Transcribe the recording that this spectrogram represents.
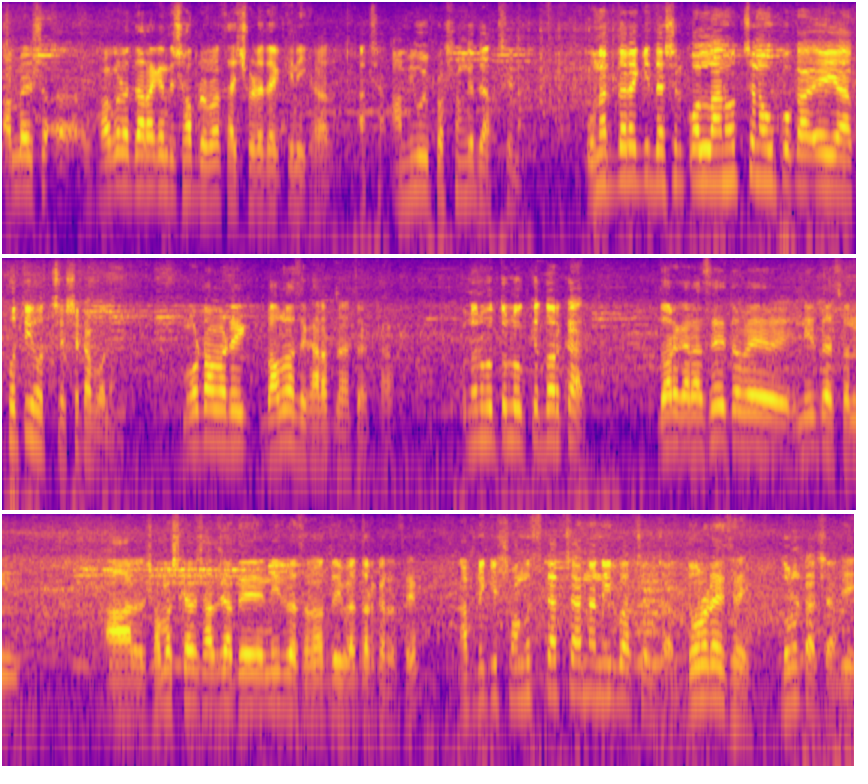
আমরা সকলের দ্বারা কিন্তু সব আমরা চারশো টাকা কিনি আচ্ছা আমি ওই প্রসঙ্গে যাচ্ছি না। ওনার দ্বারা কি দেশের কল্যাণ হচ্ছে না উপকার এই ক্ষতি হচ্ছে সেটা বলেন। মোটামুটি ভালো আছে খারাপ না তো একটা। ওনার মতো লোককে দরকার? দরকার আছে তবে নির্বাচন আর সংস্কারের সাথে সাথে নির্বাচন দুইবার দরকার আছে। আপনি কি সংস্কার চান না নির্বাচন চান? দোনোটাই চাই। দোনোটা চান? জি।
